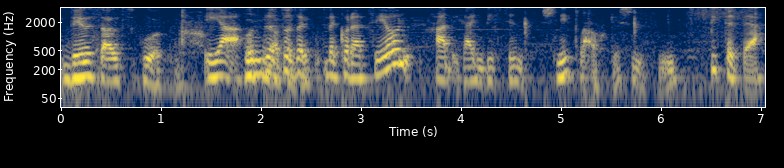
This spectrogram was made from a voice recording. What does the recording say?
Dillsalzgurken. Ja, und zur De Dekoration habe ich ein bisschen Schnittlauch geschnitten. Bitte sehr.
